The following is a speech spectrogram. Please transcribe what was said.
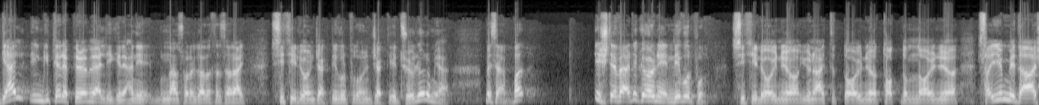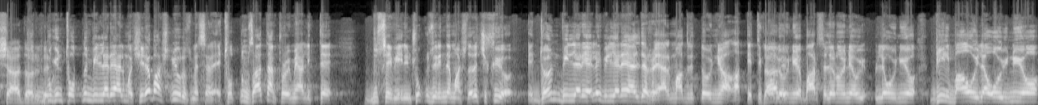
Gel İngiltere Premier Ligi'ne. Hani bundan sonra Galatasaray City ile oynayacak, Liverpool oynayacak diye söylüyorum ya. Mesela işte verdik örneğin Liverpool. City ile oynuyor, United'la oynuyor, Tottenham'la oynuyor. Sayayım mı daha aşağı doğru? Bugün Tottenham Villarreal maçıyla başlıyoruz mesela. E, Tottenham zaten Premier Lig'de bu seviyenin çok üzerinde maçlara çıkıyor. E, dön Villarreal'e. Villarreal'de Real Madrid'le oynuyor, Atletico ile oynuyor, Barcelona ile oynuyor, Bilbao ile oynuyor,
